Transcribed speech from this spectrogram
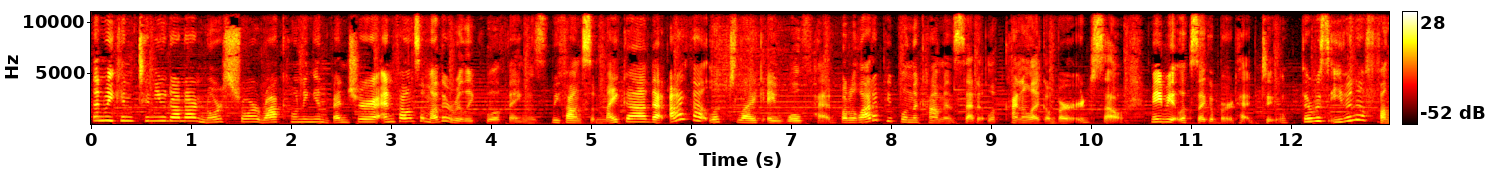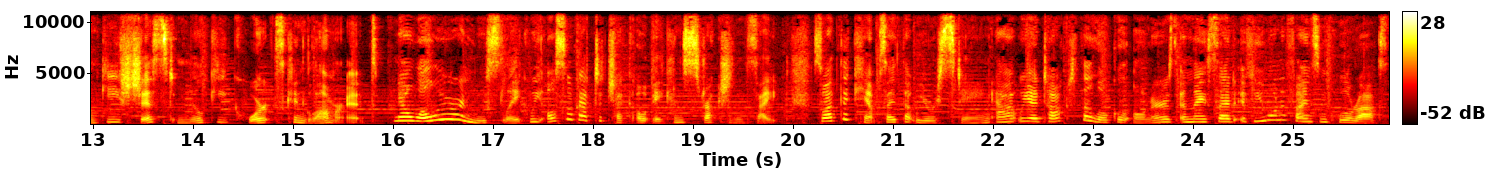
Then we continued on our North Shore rock honing adventure and found some other really cool things. We found some mica that I thought looked like a wolf head, but a lot of people in the comments said it looked kind of like a bird, so maybe it looks like a bird head too. There was even a funky schist milky quartz conglomerate. Now, while we were in Moose Lake, we also got to check out a construction site. So, at the campsite that we were staying at, we had talked to the local owners, and they said if you want to find some cool rocks,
